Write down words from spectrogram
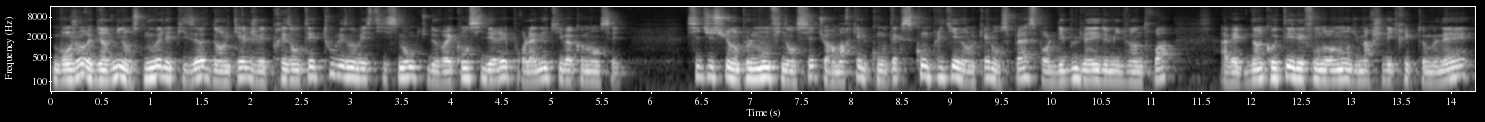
Bonjour et bienvenue dans ce nouvel épisode dans lequel je vais te présenter tous les investissements que tu devrais considérer pour l'année qui va commencer. Si tu suis un peu le monde financier, tu as remarqué le contexte compliqué dans lequel on se place pour le début de l'année 2023, avec d'un côté l'effondrement du marché des crypto-monnaies,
